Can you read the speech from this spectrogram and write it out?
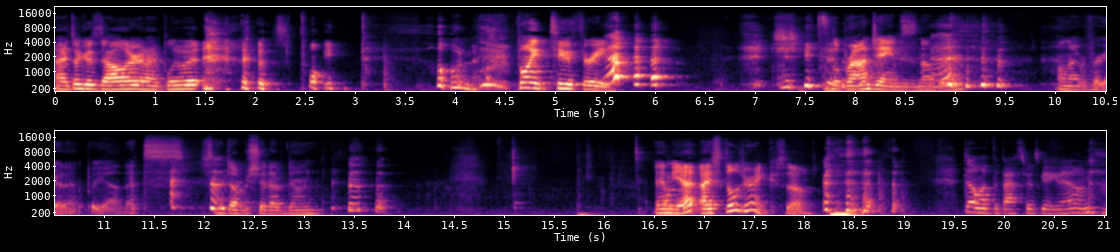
And I took his dollar and I blew it. it was point oh no. point two three. Jesus. LeBron James' number. I'll never forget it. But yeah, that's some dumb shit I've done. And yet, I still drink, so. Don't let the bastards get you down.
